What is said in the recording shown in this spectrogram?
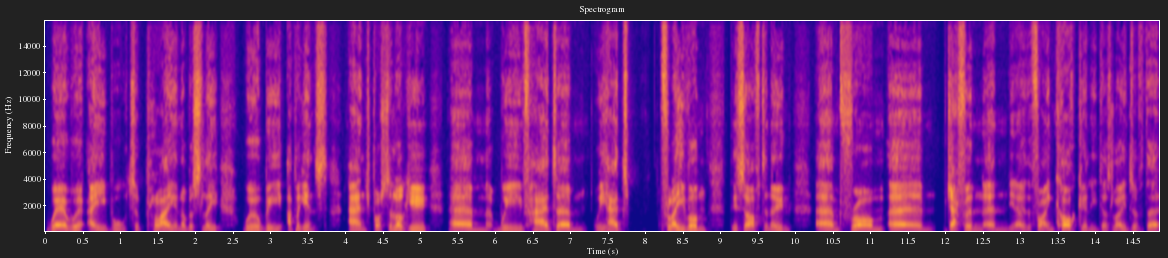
where we're able to play. And obviously, we'll be up against Ange Postecoglou. Um, we've had um, we had Flavon this afternoon um, from um, and you know the Fighting Cock, and he does loads of the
